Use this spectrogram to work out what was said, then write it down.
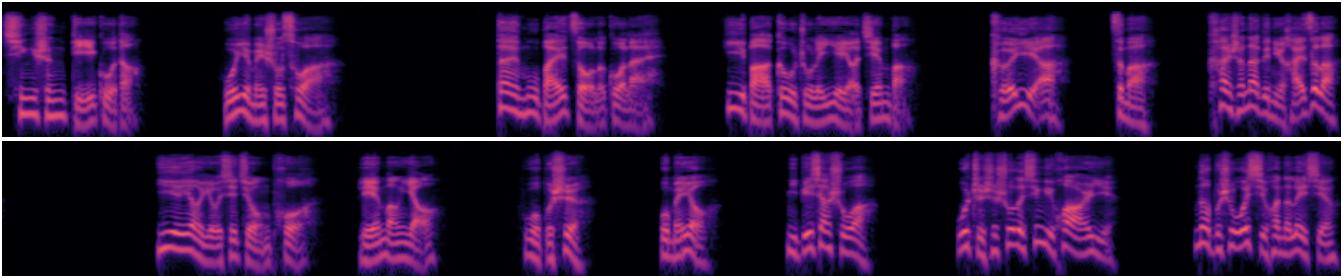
轻声嘀咕道：“我也没说错啊。”戴沐白走了过来，一把勾住了叶耀肩膀。可以啊，怎么看上那个女孩子了？叶耀有些窘迫，连忙摇：“我不是，我没有，你别瞎说啊！我只是说了心里话而已，那不是我喜欢的类型。”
